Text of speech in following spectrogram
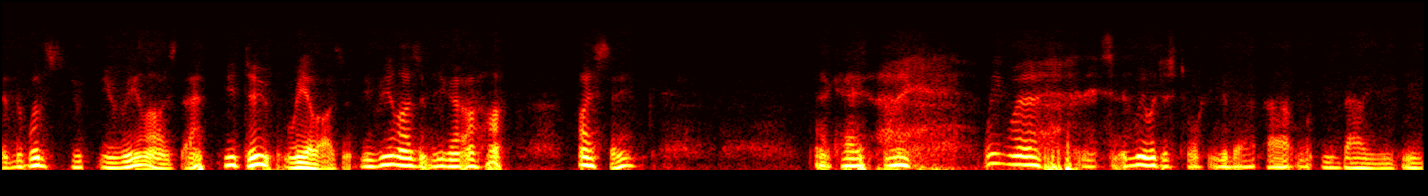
And once you, you realize that, you do realize it. You realize it and you go, uh huh, I see. Okay, I, we were, we were just talking about uh, what you value here.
